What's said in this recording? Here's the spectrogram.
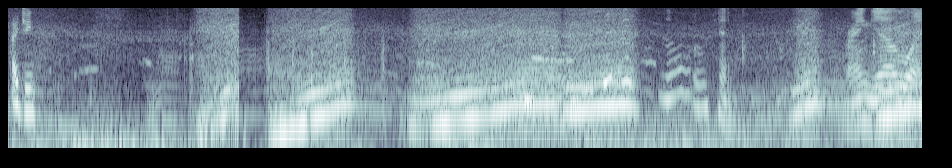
Hi, Oh, okay. Rang, get out of the way.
